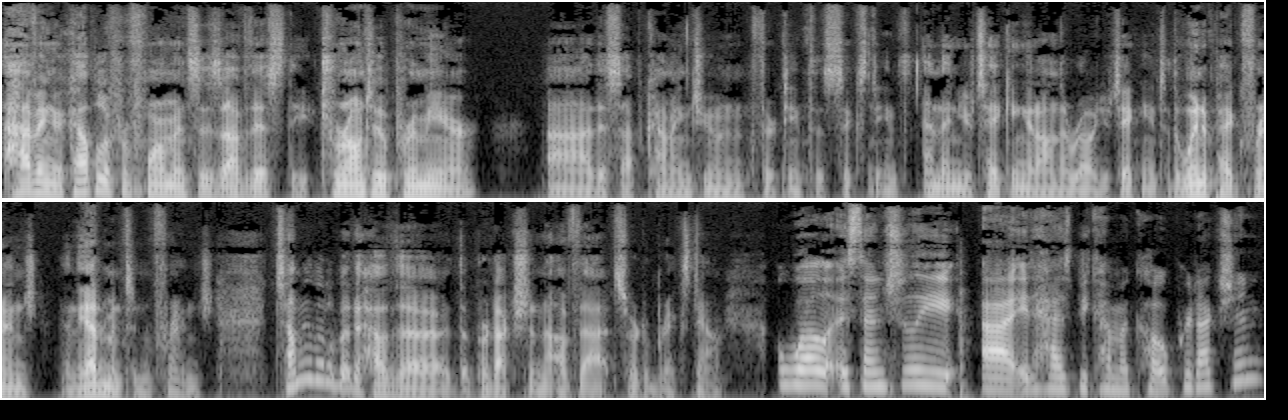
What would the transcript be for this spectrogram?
having a couple of performances of this, the Toronto premiere, uh, this upcoming June 13th to 16th, and then you're taking it on the road. You're taking it to the Winnipeg Fringe and the Edmonton Fringe. Tell me a little bit how the the production of that sort of breaks down. Well, essentially, uh, it has become a co-production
